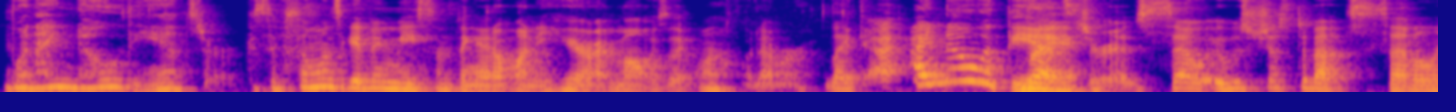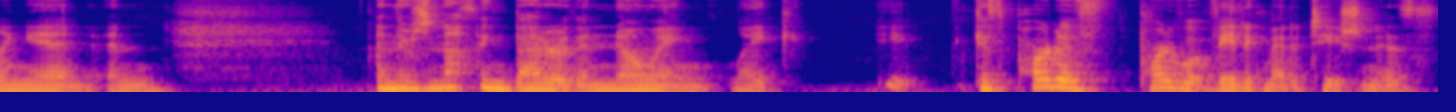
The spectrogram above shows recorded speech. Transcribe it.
when i know the answer because if someone's giving me something i don't want to hear i'm always like well whatever. Like i, I know what the Right. answer is. So it was just about settling in and and there's nothing better than knowing like because part of part of what vedic meditation is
